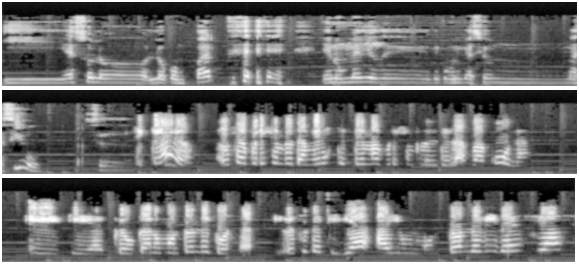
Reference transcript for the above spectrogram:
y eso lo, lo comparte en un medio de, de comunicación masivo. claro, o sea, por ejemplo, también este tema, por ejemplo, el de las vacunas, eh, que provocan un montón de cosas, y resulta que ya hay un montón de evidencia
